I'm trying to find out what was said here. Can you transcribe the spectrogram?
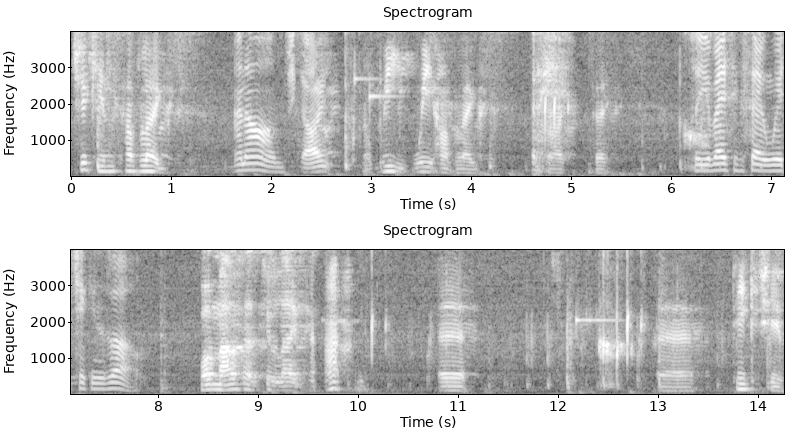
Chickens have legs. And arms. Don't. We we have legs. That's what I can say. So you're basically saying we're chicken as well. What mouse has two legs? Ah, uh, uh, Pikachu,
